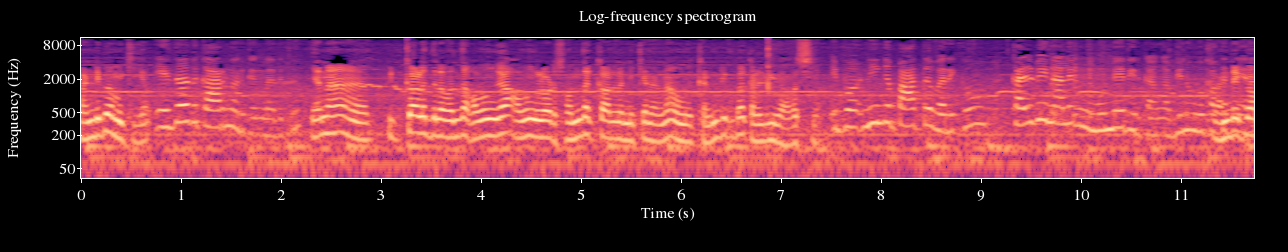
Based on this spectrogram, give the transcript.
கண்டிப்பா முக்கியம். ஏதாவது காரணம் இருக்குங்களா அதுக்கு? ஏன்னா பிற்காலத்துல வந்து அவங்க அவங்களோட சொந்த காலில் நிக்கணும்னா அவங்க கண்டிப்பா கல்வி அவசியம். இப்போ நீங்க பார்த்த வரைக்கும் கல்வினால இவங்க முன்னேறி இருக்காங்க அப்படின்னு உங்க கண்டிப்பா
